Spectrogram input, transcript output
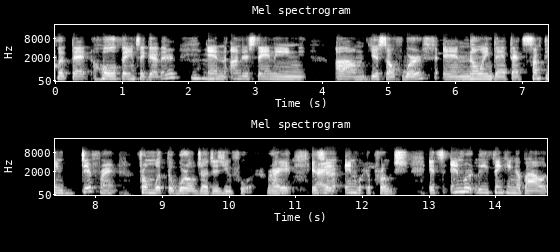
put that whole thing together mm-hmm. and understanding um, your self worth and knowing that that's something different from what the world judges you for, right? It's right. an inward approach. It's inwardly thinking about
